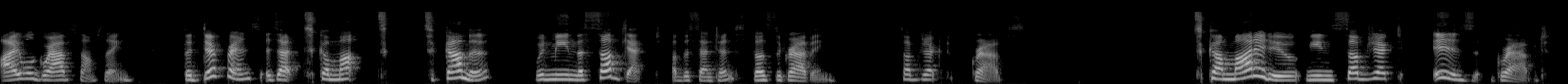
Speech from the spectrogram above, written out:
I will grab something. The difference is that tsukama, tsukamu would mean the subject of the sentence does the grabbing. Subject grabs. Tsukamareru means subject is grabbed.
